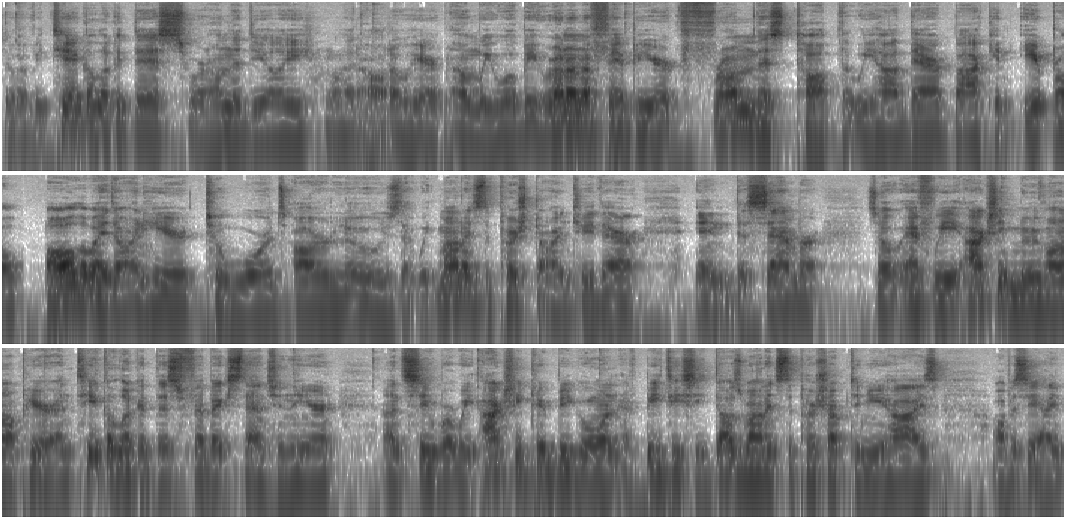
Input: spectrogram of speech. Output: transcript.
So if we take a look at this, we're on the daily, we'll hit auto here, and we will be running a fib here from this top that we had there back in April, all the way down here towards our lows that we managed to push down to there in December. So if we actually move on up here and take a look at this fib extension here, and see where we actually could be going if BTC does manage to push up to new highs. Obviously, I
